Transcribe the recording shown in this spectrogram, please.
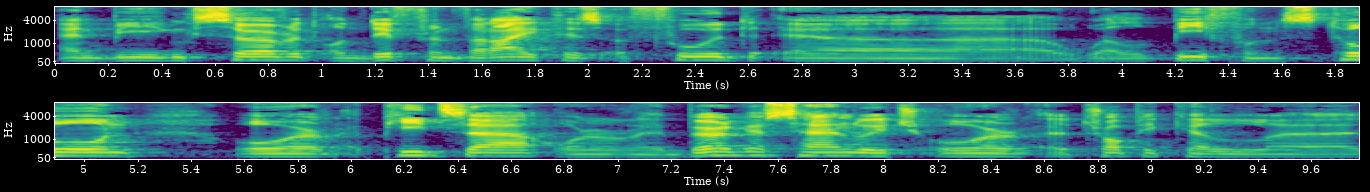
and being served on different varieties of food, uh, well, beef on stone, or pizza, or a burger sandwich, or a tropical uh,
